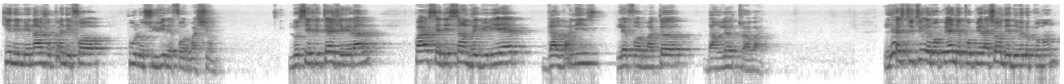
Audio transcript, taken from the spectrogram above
qui ne ménage aucun effort pour le suivi des formations. Le secrétaire général, par ses descentes régulières, galvanise les formateurs dans leur travail. L'Institut européen de coopération et de développement,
